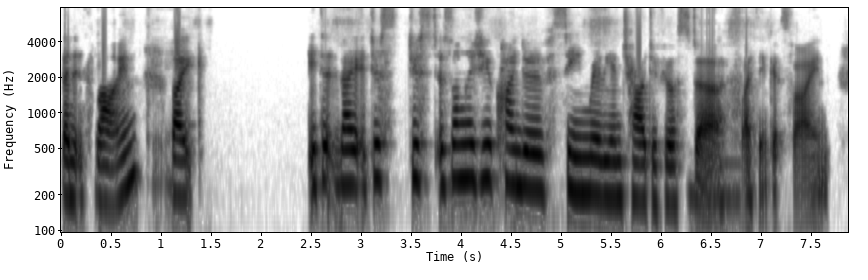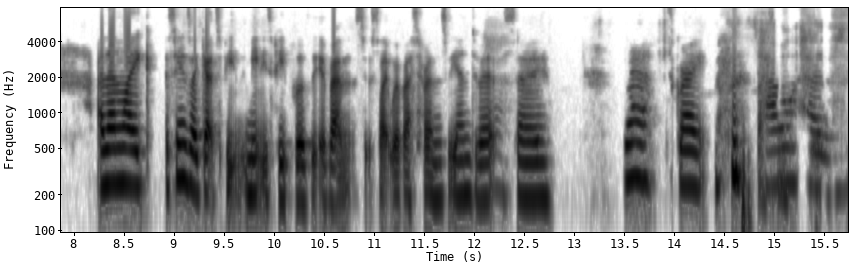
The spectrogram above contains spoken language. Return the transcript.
then it's fine. Like, it like it just just as long as you kind of seem really in charge of your stuff, Mhm. I think it's fine. And then like as soon as I get to pe- meet these people at the events, it's like we're best friends at the end of it. Yeah. So yeah, it's great. How have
